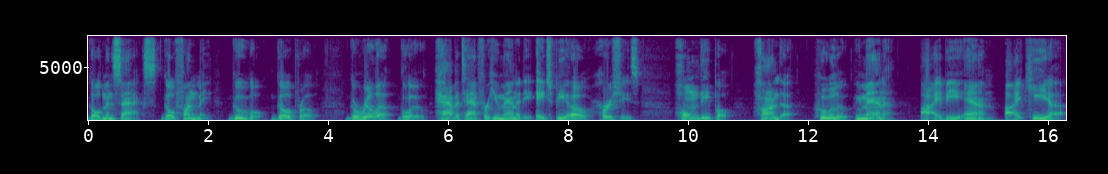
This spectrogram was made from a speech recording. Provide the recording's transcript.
Goldman Sachs, GoFundMe, Google, GoPro, Gorilla Glue, Habitat for Humanity, HBO, Hershey's, Home Depot, Honda, Hulu, Humana, IBM, IKEA,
